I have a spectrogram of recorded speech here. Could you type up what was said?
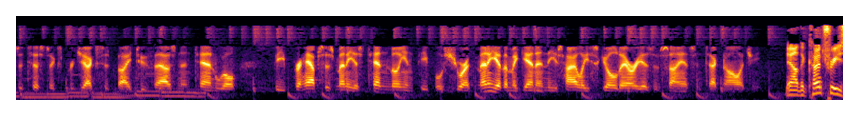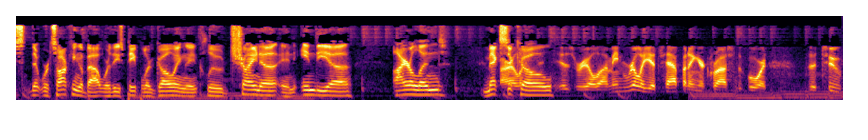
Statistics projects that by 2010 will be perhaps as many as 10 million people short, many of them again in these highly skilled areas of science and technology. Now, the countries that we're talking about where these people are going include China and India, Ireland, Mexico, Ireland, Israel. I mean, really, it's happening across the board the two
